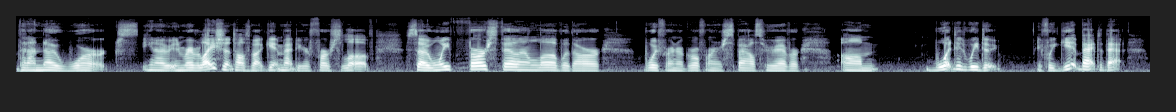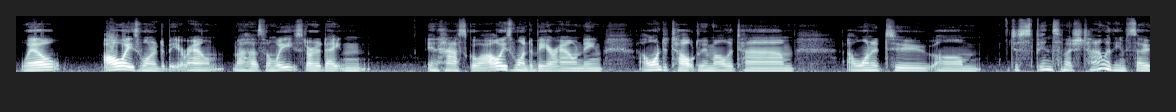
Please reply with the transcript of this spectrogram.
that I know works. You know, in Revelation it talks about getting back to your first love. So when we first fell in love with our boyfriend or girlfriend or spouse, whoever, um, what did we do? If we get back to that, well, I always wanted to be around my husband. We started dating in high school. I always wanted to be around him. I wanted to talk to him all the time. I wanted to um, just spend so much time with him. So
